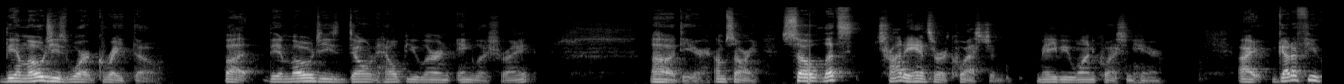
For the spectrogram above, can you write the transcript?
the emojis work great though, but the emojis don't help you learn English, right? Oh dear, I'm sorry. So let's try to answer a question. Maybe one question here. All right, got a few.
